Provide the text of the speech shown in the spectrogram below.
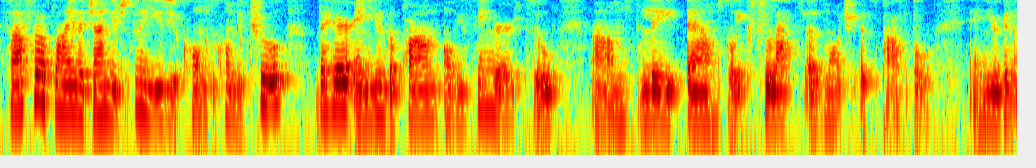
So after applying the jam, you're just going to use your comb to comb it through the hair and use the palm of your finger to um, lay it down so it flats as much as possible. And you're to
